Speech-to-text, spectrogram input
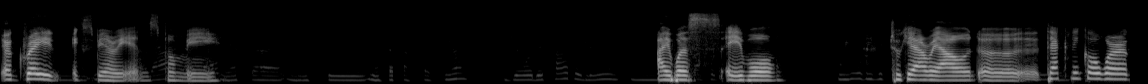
a great experience for me. I was able to carry out uh, technical work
